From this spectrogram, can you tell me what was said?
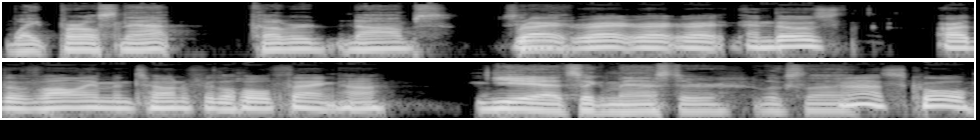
white pearl snap covered knobs. Right, that? right, right, right. And those are the volume and tone for the whole thing, huh? Yeah, it's like master. it Looks like. Oh, that's cool.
